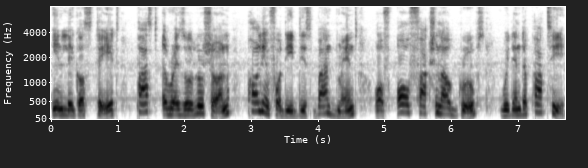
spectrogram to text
in Lagos State, passed a resolution calling for the disbandment of all factional groups within the party.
